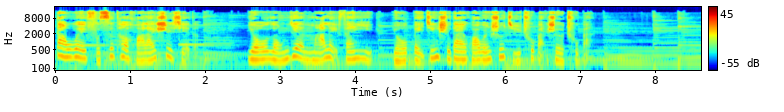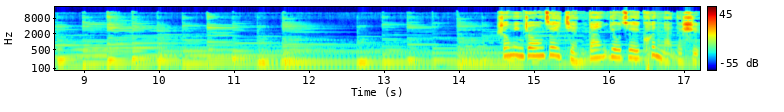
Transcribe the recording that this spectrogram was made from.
大卫·福斯特·华莱士写的，由龙燕、马磊翻译，由北京时代华文书局出版社出版。生命中最简单又最困难的事，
